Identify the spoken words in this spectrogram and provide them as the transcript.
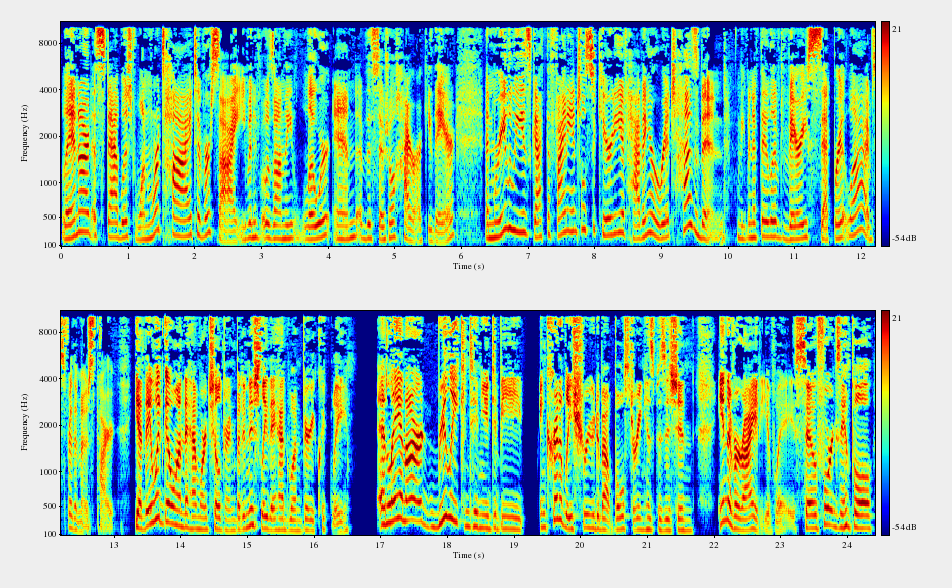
Leonard established one more tie to Versailles, even if it was on the lower end of the social hierarchy there. And Marie-Louise got the financial security of having a rich husband, even if they lived very separate lives for the most part. Yeah, they would go on to have more children, but initially they had one very quickly. And Leonard really continued to be incredibly shrewd about bolstering his position in a variety of ways. So, for example,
